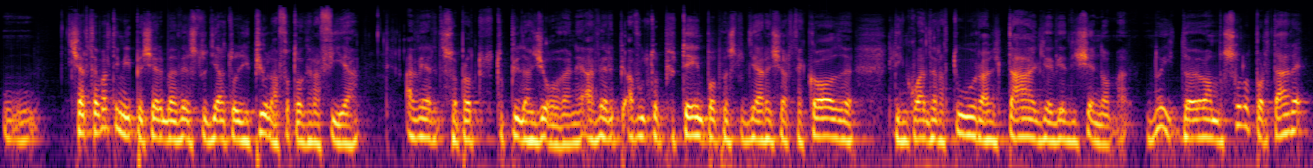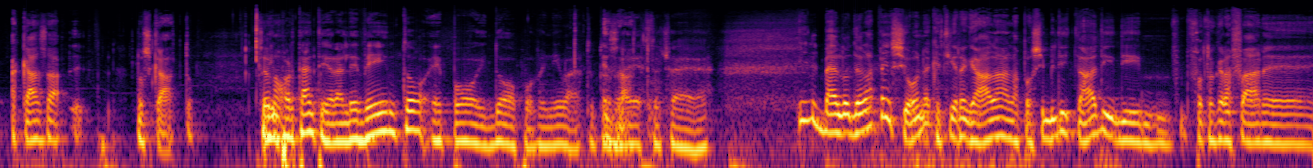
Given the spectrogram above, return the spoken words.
mh, certe volte mi piacerebbe aver studiato di più la fotografia, aver, soprattutto più da giovane, aver avuto più tempo per studiare certe cose, l'inquadratura, il taglio e via dicendo, ma noi dovevamo solo portare a casa eh, lo scatto. Se no, l'importante era l'evento e poi dopo veniva tutto Esatto. il resto, cioè il bello della pensione è che ti regala la possibilità di, di fotografare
